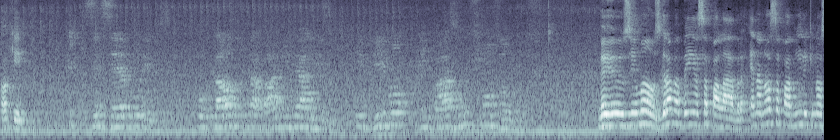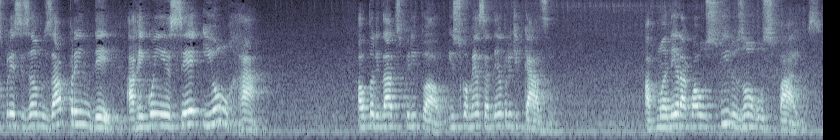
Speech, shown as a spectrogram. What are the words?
ok. Sincero por eles, por causa do trabalho que realizam, e vivam em paz uns com os outros. Meus irmãos, grava bem essa palavra. É na nossa família que nós precisamos aprender a reconhecer e honrar a autoridade espiritual. Isso começa dentro de casa. A maneira a qual os filhos honram os pais.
